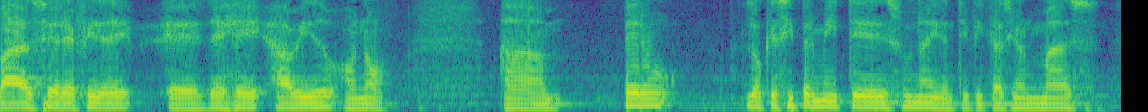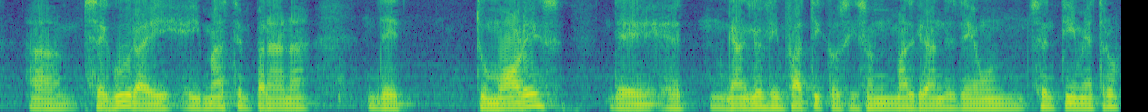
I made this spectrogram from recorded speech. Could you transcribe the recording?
va a ser FDG ávido o no. pero lo que sí permite es una identificación más segura y, más temprana de tumores, de eh, ganglios linfáticos si son más grandes de un centímetro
